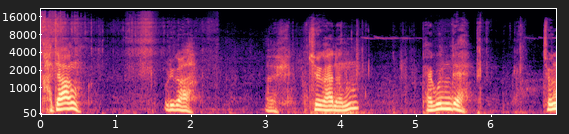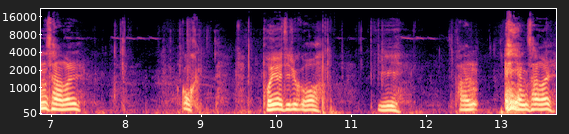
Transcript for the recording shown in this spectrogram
가장 우리가 어, 기억하는 백운대 정상을 꼭 보여드리고 이 방, 영상을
